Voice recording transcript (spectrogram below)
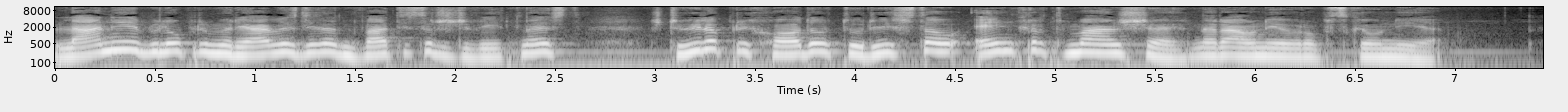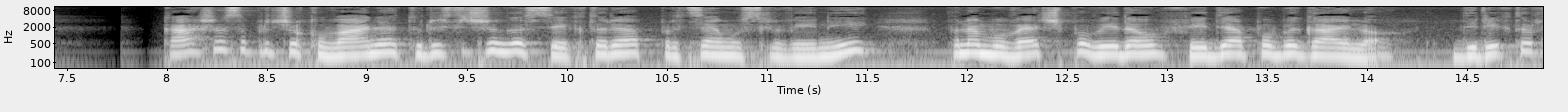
Lani je bilo v primerjavi z letom 2019 število prihodov turistov enkrat manjše na ravni Evropske unije. Kakšne so pričakovanja turističnega sektorja, predvsem v Sloveniji, pa nam bo več povedal Fedja Pobegajlo, direktor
